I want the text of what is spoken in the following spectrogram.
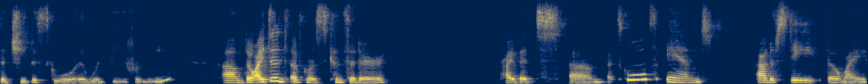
the cheapest school it would be for me. Um, though I did, of course, consider private um, vet schools and out of state, though my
